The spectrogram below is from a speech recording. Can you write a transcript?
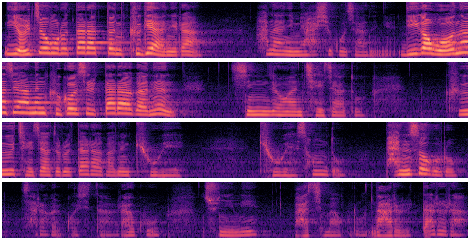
네 열정으로 따랐던 그게 아니라 하나님이 하시고자 하는 일. 네가 원하지 않은 그것을 따라가는 진정한 제자도 그 제자도를 따라가는 교회, 교회 성도 반석으로 살아갈 것이다라고 주님이 마지막으로 나를 따르라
